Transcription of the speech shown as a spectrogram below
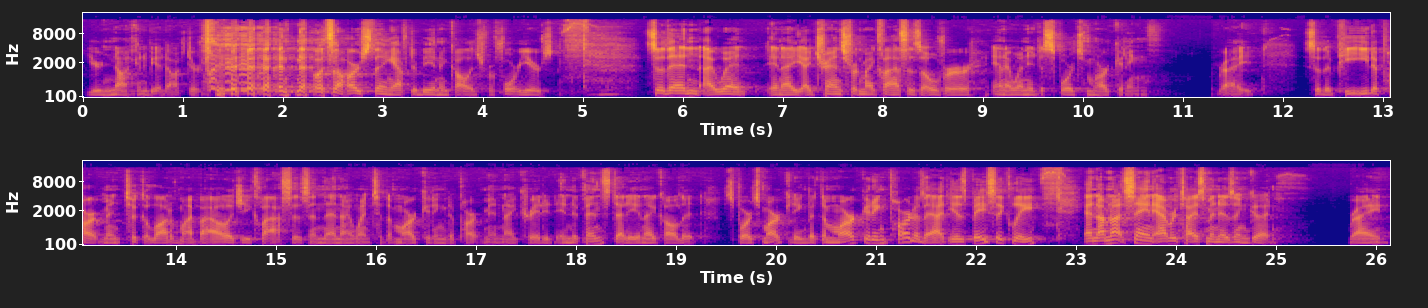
you're not going to be a doctor. no, it's a harsh thing after being in college for four years. So then I went and I, I transferred my classes over and I went into sports marketing, right? So the PE department took a lot of my biology classes, and then I went to the marketing department. And I created independent study, and I called it sports marketing. But the marketing part of that is basically, and I'm not saying advertisement isn't good, right?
